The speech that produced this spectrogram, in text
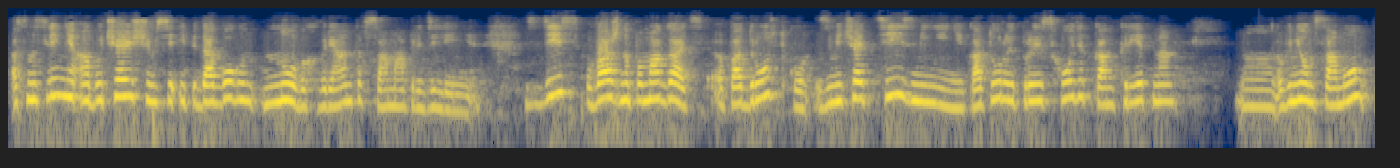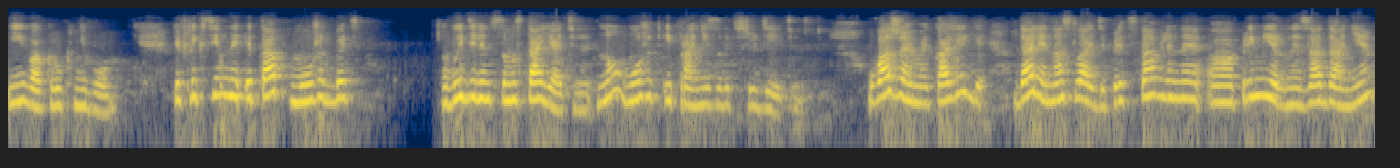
осмысление обучающимся и педагогам новых вариантов самоопределения. Здесь важно помогать подростку замечать те изменения, которые происходят конкретно в нем самом и вокруг него. Рефлексивный этап может быть выделен самостоятельно, но может и пронизывать всю деятельность. Уважаемые коллеги, далее на слайде представлены э, примерные задания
